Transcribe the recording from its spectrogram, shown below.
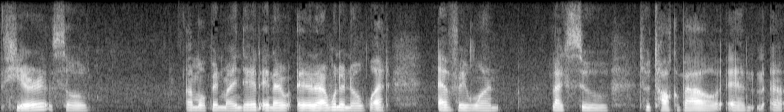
hear, so I'm open minded and I and I want to know what everyone likes to to talk about, and uh,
